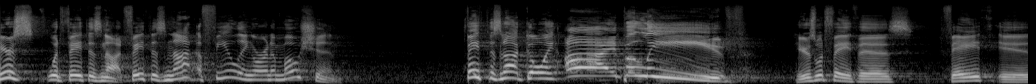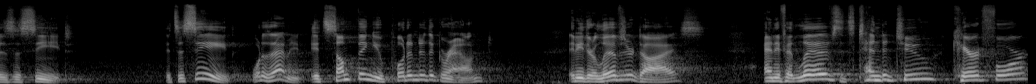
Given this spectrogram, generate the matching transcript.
Here's what faith is not faith is not a feeling or an emotion. Faith is not going, I believe. Here's what faith is faith is a seed. It's a seed. What does that mean? It's something you put into the ground. It either lives or dies. And if it lives, it's tended to, cared for,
